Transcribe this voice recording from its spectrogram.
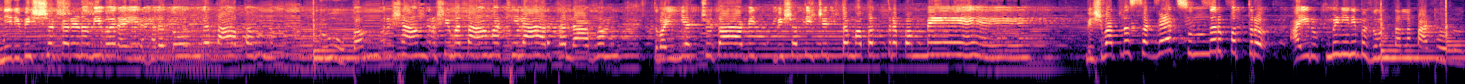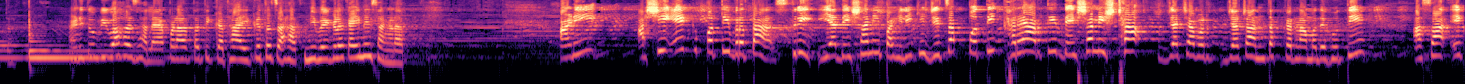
निर्विश्य कर्ण विवरैर हरतोंग तापम त्वय्यच्युता विशति विशती मे। विश्वातलं सगळ्यात सुंदर पत्र आई रुक्मिणीने भगवंताला पाठवलं होतं. आणि तो विवाह झालाय. आपण आता ती कथा ऐकतच आहात. मी वेगळं काही नाही सांगणार. आणि अशी एक पतिव्रता स्त्री या देशाने पाहिली की जिचा पती खऱ्या अर्थी देशनिष्ठा ज्याच्यावर ज्याच्या अंतःकरणामध्ये होती असा एक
